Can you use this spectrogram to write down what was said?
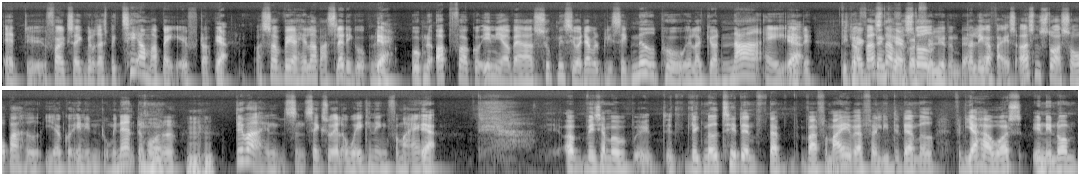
at øh, folk så ikke vil respektere mig bagefter. Ja. Og så vil jeg hellere bare slet ikke åbne, Ja. åbne op for at gå ind i at være submissiv, at jeg vil blive set ned på, eller gjort nar af, Ja, af det. Det kan, jeg, først, den kan jeg jeg godt forstod, følge, den der. Der ligger ja. faktisk også en stor sårbarhed i at gå ind i den dominante Mhm. mm-hmm. rolle. Mm-hmm. Det var en sådan, seksuel awakening for mig. Ja. Og hvis jeg må øh, lægge noget til den, der var for mig i hvert fald i det der med, fordi jeg har jo også en enorm,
